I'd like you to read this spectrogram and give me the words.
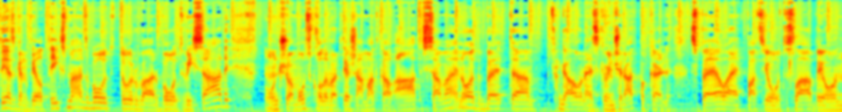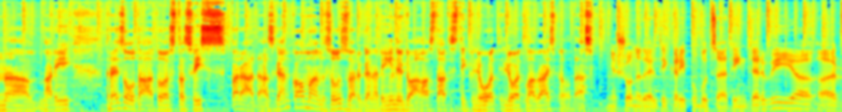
diezgan viltīgs mēdz būt, tur var būt visādi, un šo muskuli var tiešām atkal ātri savainot, bet uh, galvenais, ka viņš ir atpakaļ spēlē, pats jūtas labi un uh, arī rezultātos tas viss parādās. Gan komandas uzvara, gan arī individuālā statistika ļoti, ļoti labi aizpildās. Šonadēļ tika arī publicēta intervija ar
